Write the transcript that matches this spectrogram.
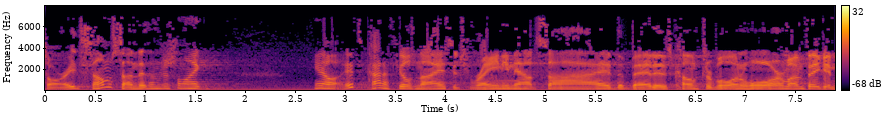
sorry, some Sundays I'm just like, you know, it kind of feels nice. It's raining outside. The bed is comfortable and warm. I'm thinking,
